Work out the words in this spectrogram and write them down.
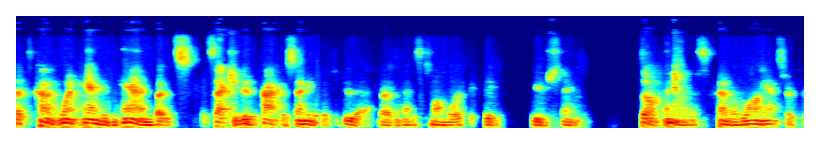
that kind of went hand in hand, but it's it's actually good practice anyway to do that rather than have a small monolithic huge thing. So anyway, it's kind of a long answer.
